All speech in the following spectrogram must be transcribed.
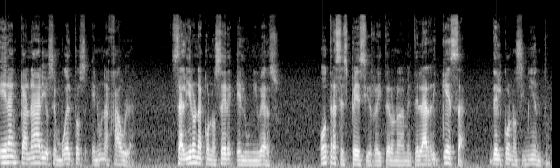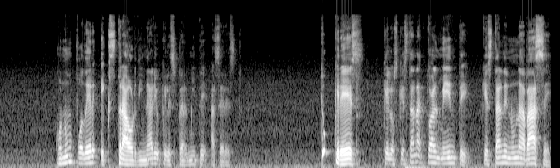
Eran canarios envueltos en una jaula. Salieron a conocer el universo. Otras especies, reitero nuevamente, la riqueza del conocimiento, con un poder extraordinario que les permite hacer esto. ¿Tú crees que los que están actualmente, que están en una base,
